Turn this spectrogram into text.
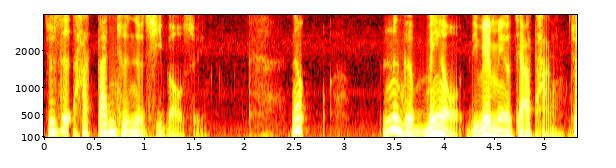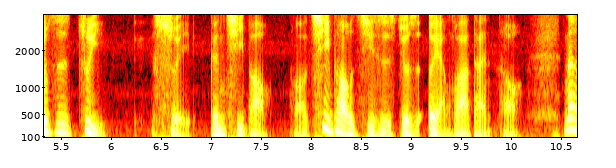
就是它单纯的气泡水。那那个没有里面没有加糖，就是最水跟气泡啊。气泡其实就是二氧化碳。好，那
